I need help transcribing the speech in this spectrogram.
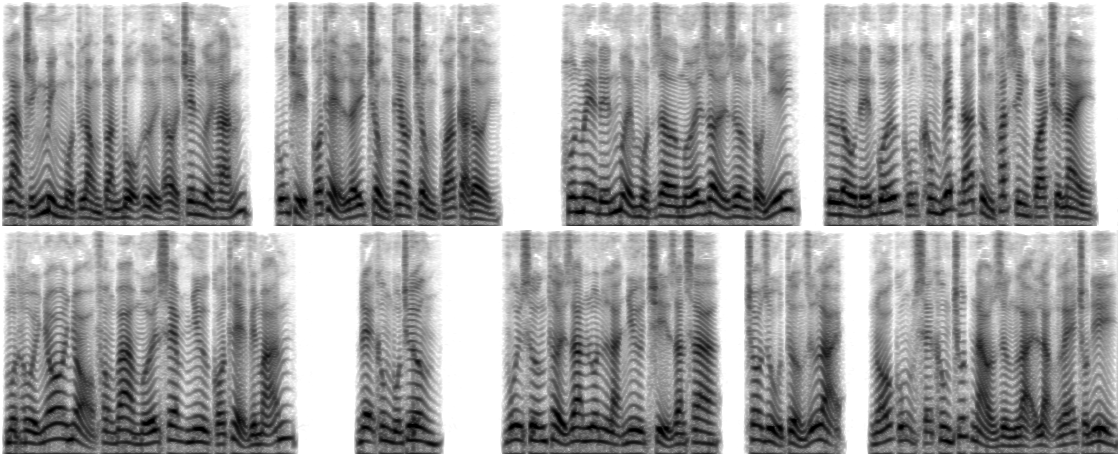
làm chính mình một lòng toàn bộ gửi ở trên người hắn, cũng chỉ có thể lấy chồng theo chồng quá cả đời. Hôn mê đến 11 giờ mới rời giường tổ nhĩ, từ đầu đến cuối cũng không biết đã từng phát sinh quá chuyện này, một hồi nho nhỏ phòng ba mới xem như có thể viên mãn. Đệ không bốn chương. Vui sướng thời gian luôn là như chỉ gian xa, cho dù tưởng giữ lại, nó cũng sẽ không chút nào dừng lại lặng lẽ trốn đi.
